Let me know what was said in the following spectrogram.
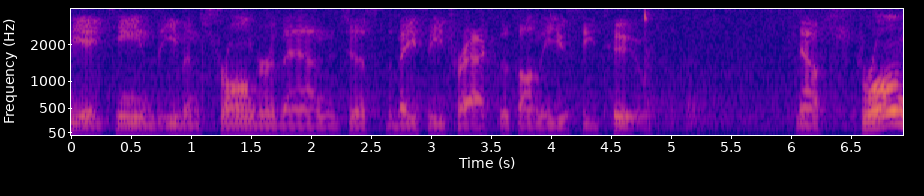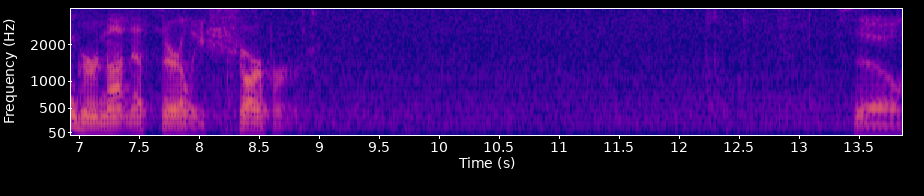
P18 is even stronger than just the base E-Trax that's on the UC2. Now, stronger, not necessarily sharper. So,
